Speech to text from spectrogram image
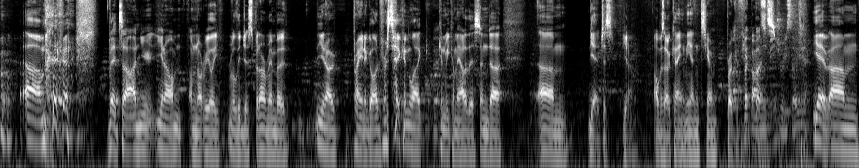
Um, but uh, I knew, you know, I'm, I'm not really religious, but I remember, you know, praying to God for a second, like, can we come out of this? And uh, um, yeah, just, you know, I was okay in the end, you know, broke a few But, but bones. injuries though, yeah. Yeah, um,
